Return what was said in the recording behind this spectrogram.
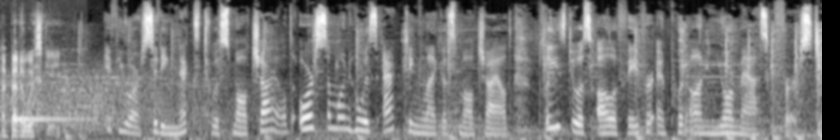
a better whiskey. If you are sitting next to a small child or someone who is acting like a small child, please do us all a favor and put on your mask first.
